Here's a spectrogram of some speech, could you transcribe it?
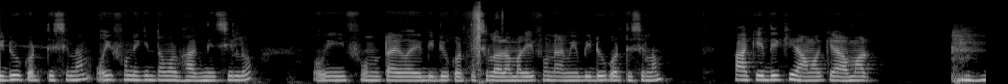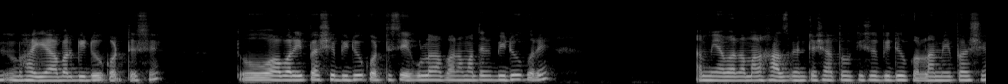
ভিডিও করতেছিলাম। ওই ফোনে কিন্তু আমার ভাগ্নি ছিল। ওই ফোনটায় ওই ভিডিও করতেছিল আর আমার এই ফোনে আমি ভিডিও করতেছিলাম। ফাঁকে দেখি আমাকে আমার ভাইয়া আবার ভিডিও করতেছে। তো আবার এই পাশে ভিডিও করতেছে, এগুলো আবার আমাদের ভিডিও করে। আমি আবার আমার হাজব্যান্ডের সাথেও কিছু ভিডিও করলাম এই পাশে।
